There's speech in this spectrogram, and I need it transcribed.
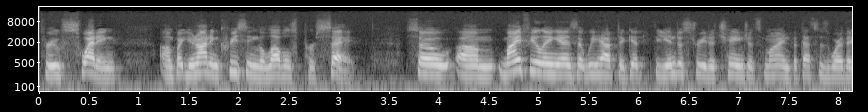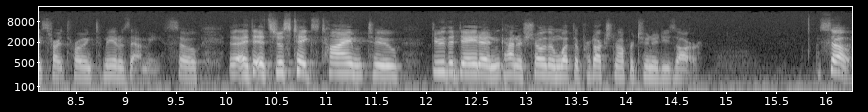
through sweating, um, but you're not increasing the levels per se. So um, my feeling is that we have to get the industry to change its mind, but this is where they start throwing tomatoes at me. So it, it just takes time to do the data and kind of show them what the production opportunities are. So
